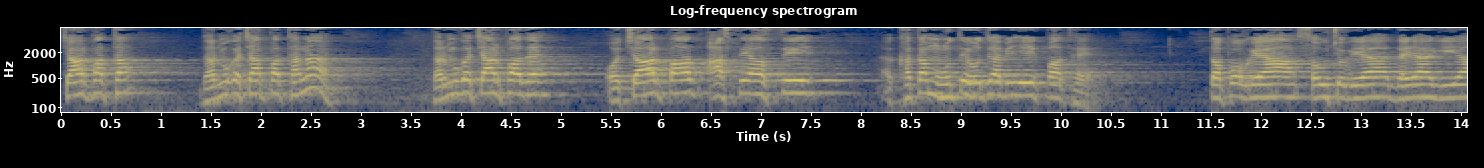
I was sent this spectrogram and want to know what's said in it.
चार पद था। धर्मों का चार पद था ना? धर्मों का चार पद है। और चार पाद आस्ते आस्ते खत्म होते होते अभी एक पात है। तपो गया, शौच गया, दया गया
